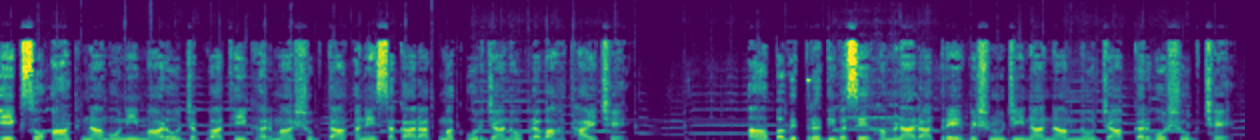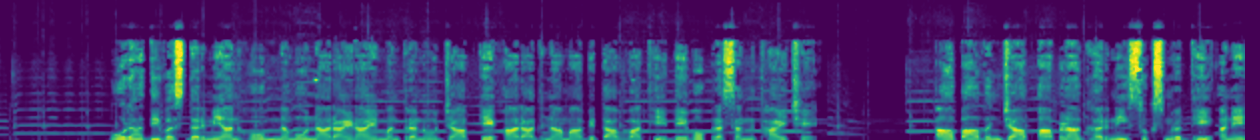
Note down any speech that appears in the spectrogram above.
એકસો આઠ નામોની માળો જપવાથી ઘરમાં શુભતા અને સકારાત્મક ઉર્જાનો પ્રવાહ થાય છે. આ પવિત્ર દિવસે હમણાં રાત્રે વિષ્ણુજીના નામનો જાપ કરવો શુભ છે. પૂરા દિવસ દરમિયાન હોમ નમો નારાયણાય મંત્રનો જાપ કે આરાધનામાં વિતાવવાથી દેવો પ્રસન્ન થાય છે. આ પાવન જાપ આપણા ઘરની સુખ સમૃદ્ધિ અને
